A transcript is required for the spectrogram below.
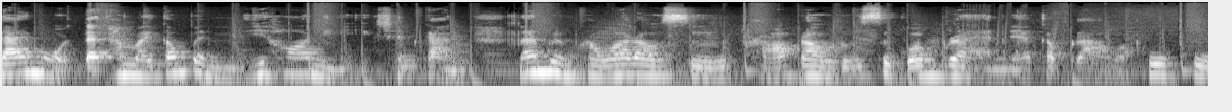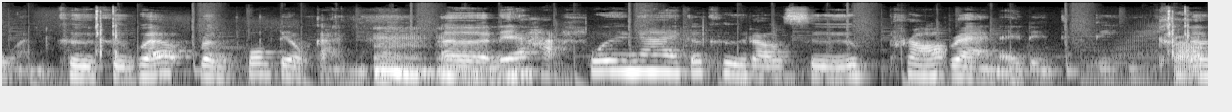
ได้หมด แต่ทำไมต้องเป็นยี่ห้อนี้อีกเช่นกัน นั่นเป็นเพราะว่าเราซื้อเพราะเรารู้สึกว่าแบรนด์เนี้ยกับเราอะคู่ควรคือคือว่าเป็นพวกเดียวกันอืมเออเนี่ยค่ะพูดง่ายๆก็คือเราซื้อเพราะแบรนด์ identity ครับเรา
